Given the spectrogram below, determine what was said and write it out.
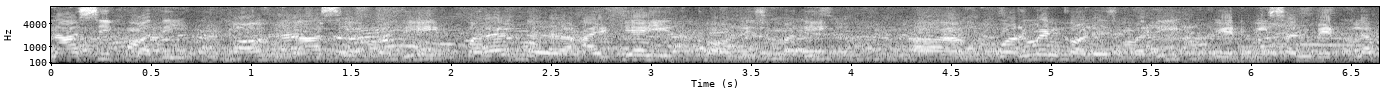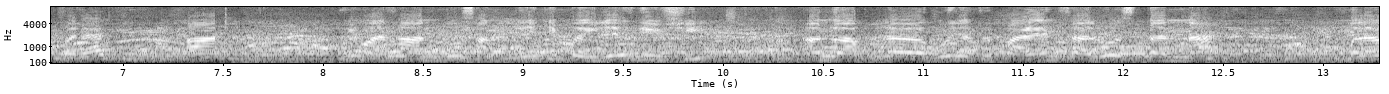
नाशिकमध्ये नाशिकमध्ये परत आय टी आय कॉलेजमध्ये गव्हर्मेंट कॉलेजमध्ये ॲडमिशन भेटलं परत. मी माझा अनुभव की पहिल्याच दिवशी अनु आपलं गुरुजात्र पारायण चालू असताना मला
